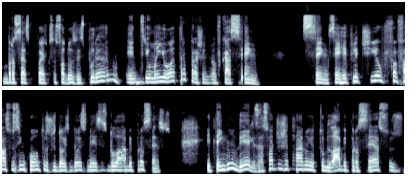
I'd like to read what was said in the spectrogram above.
O processo poético é só duas vezes por ano, entre uma e outra, para a gente não ficar sem, sem, sem refletir, eu faço os encontros de dois em dois meses do Lab Processos. E tem um deles, é só digitar no YouTube Lab Processos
